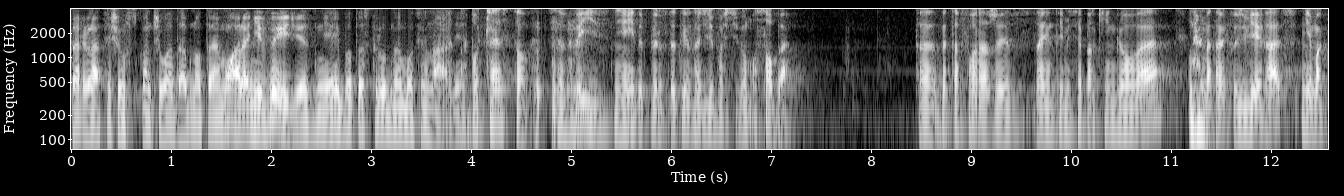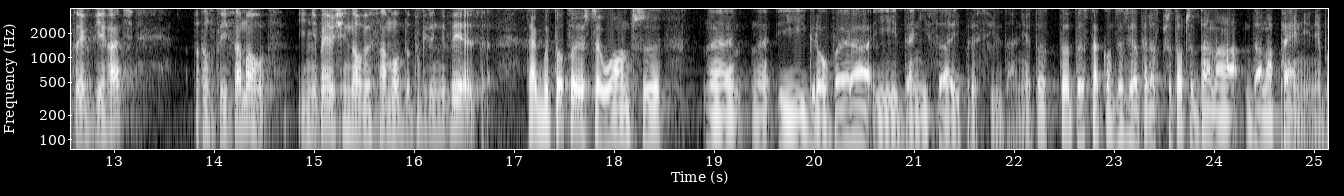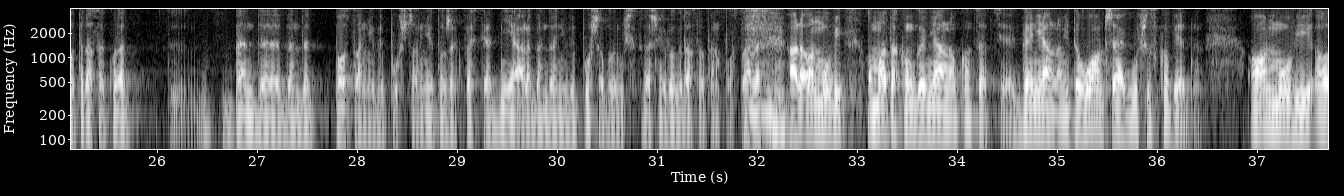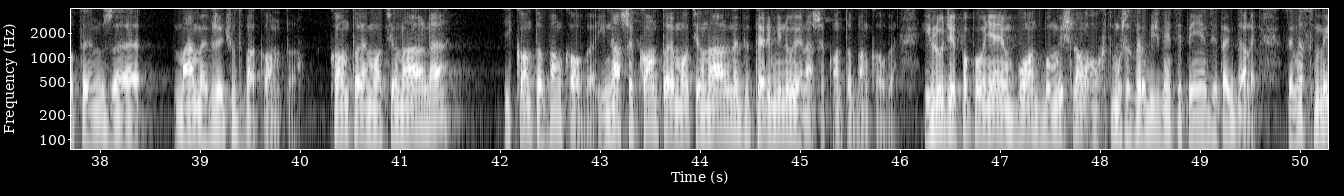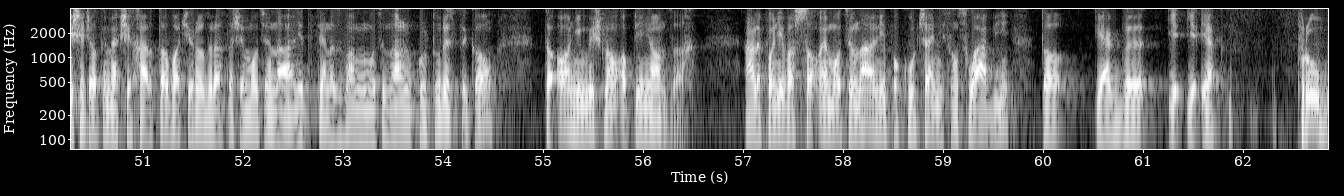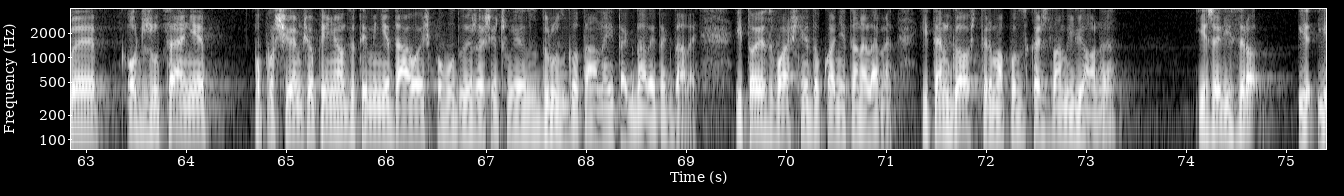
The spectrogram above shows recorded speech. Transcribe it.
ta relacja się już skończyła dawno temu, ale nie wyjdzie z niej, bo to jest trudno emocjonalnie. Bo często chce wyjść z niej dopiero wtedy, jak znajdzie właściwą osobę ta metafora, że jest zajęte miejsce parkingowe, nie ma tam jak ktoś wjechać, nie ma kto jak wjechać, bo tam stoi samochód i nie pojawi się nowy samochód, dopóki ten nie wyjedzie. Tak, bo to, co jeszcze łączy e, e, i Grovera, i Denisa, i Pressfielda, nie? To, to, to jest ta koncepcja, teraz przytoczę Dana, Dana Penny, nie? bo teraz akurat będę, będę post o nim wypuszczał. Nie to, że kwestia dni, ale będę o nim wypuszczał, bo to mi się strasznie rozrasta ten post. Ale, ale on mówi, on ma taką genialną koncepcję, genialną i to łączy jakby wszystko w jednym. On mówi o tym, że mamy w życiu dwa konta. Konto emocjonalne i konto bankowe. I nasze konto emocjonalne determinuje nasze konto bankowe. I ludzie popełniają błąd, bo myślą, o, muszę zarobić więcej pieniędzy i tak dalej. Zamiast myśleć o tym, jak się hartować i rozrastać emocjonalnie, to co ja nazywam emocjonalną kulturystyką, to oni myślą o pieniądzach. Ale ponieważ są emocjonalnie pokłóceni, są słabi, to jakby jak próby, odrzucenie, poprosiłem cię o pieniądze, ty mi nie dałeś, powoduje, że się czuję zdruzgotany i tak dalej, i tak dalej. I to jest właśnie dokładnie ten element. I ten gość, który ma pozyskać 2 miliony, jeżeli,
